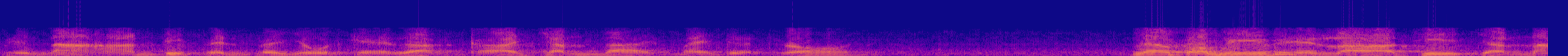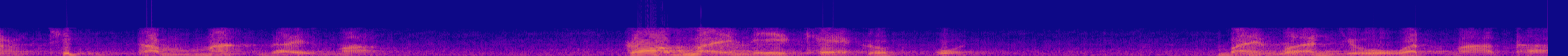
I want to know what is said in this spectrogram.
เป็นอาหารที่เป็นประโยชน์แก่ร่างกายฉันได้ไม่เดือดร้อน แล้วก็มีเวลาที่จะนั่งคิดธรรมะได้มาก เพราะไม่มีแขกรบกวนไม่เหมือนอยู่วัดมาท่า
